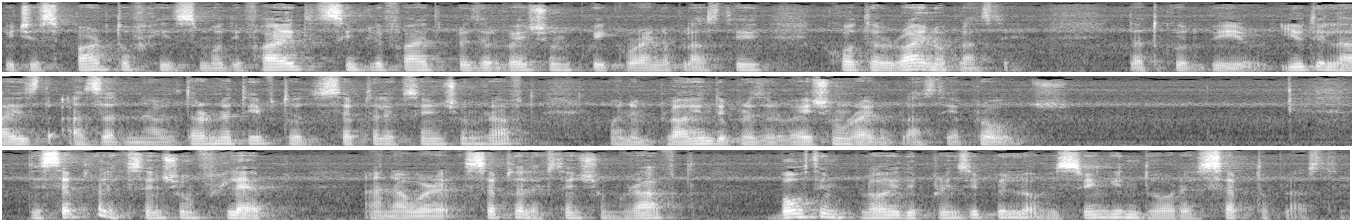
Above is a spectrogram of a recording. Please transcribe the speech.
which is part of his modified, simplified preservation quick rhinoplasty hotel rhinoplasty that could be utilized as an alternative to the septal extension graft when employing the preservation rhinoplasty approach. The septal extension flap and our septal extension graft both employ the principle of a swinging door septoplasty.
